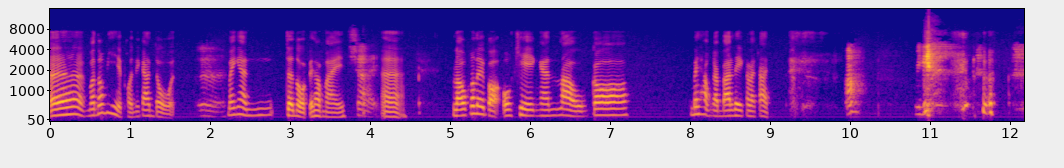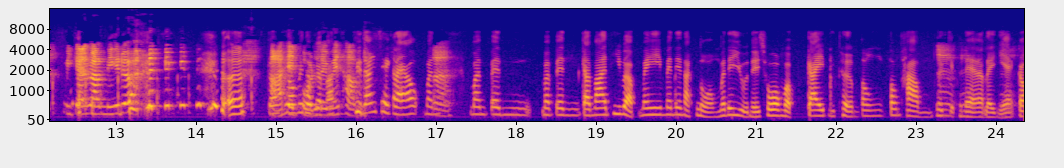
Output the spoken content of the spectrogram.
เออ มันต้องมีเหตุผลในการโดดเออไม่งั้นจะโดดไปทำไม ใช่อ่าเราก็เลยบอกโอเค งั้นเราก็ไม่ทำกันบ้านเล็กแล้วกันอ๋อมีการ มีการแบบนี้ด้วย เออหาเหตุผลเลยไม่ทำคือนั่งเช็คแล้ว มันอ่ามันเป็นมันเป็นการบ้านที่แบบไม่ไม่ได้หนักหน่วงไม่ได้อยู่ในช่วงแบบใกล้ปีเทอมต้องต้องทำเพื่อเก็บคะแนนอะไรเงี้ย ก็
